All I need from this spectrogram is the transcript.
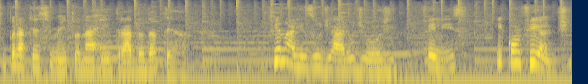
superaquecimento na reentrada da Terra. Finalizo o diário de hoje feliz e confiante.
